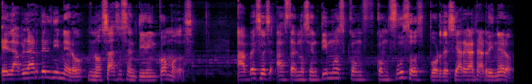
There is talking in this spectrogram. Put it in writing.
El hablar del dinero nos hace sentir incómodos. A veces hasta nos sentimos confusos por desear ganar dinero.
